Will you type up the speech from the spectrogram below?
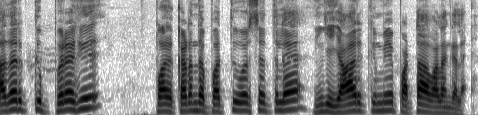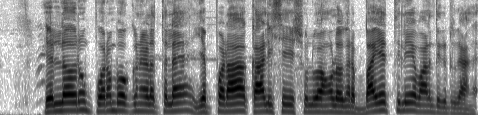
அதற்கு பிறகு ப கடந்த பத்து வருஷத்தில் இங்கே யாருக்குமே பட்டா வழங்கலை. எல்லோரும் புறம்போக்கு நிலத்தில் எப்படா காலி செய்ய சொல்லுவாங்களோங்கிற பயத்திலே வாழ்ந்துக்கிட்டு இருக்காங்க.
